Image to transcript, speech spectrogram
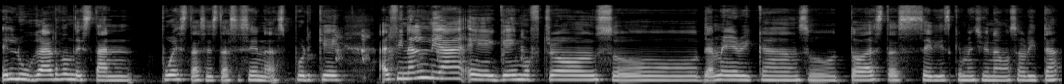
el lugar donde están puestas estas escenas, porque al final del día eh, Game of Thrones o The Americans o todas estas series que mencionamos ahorita,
